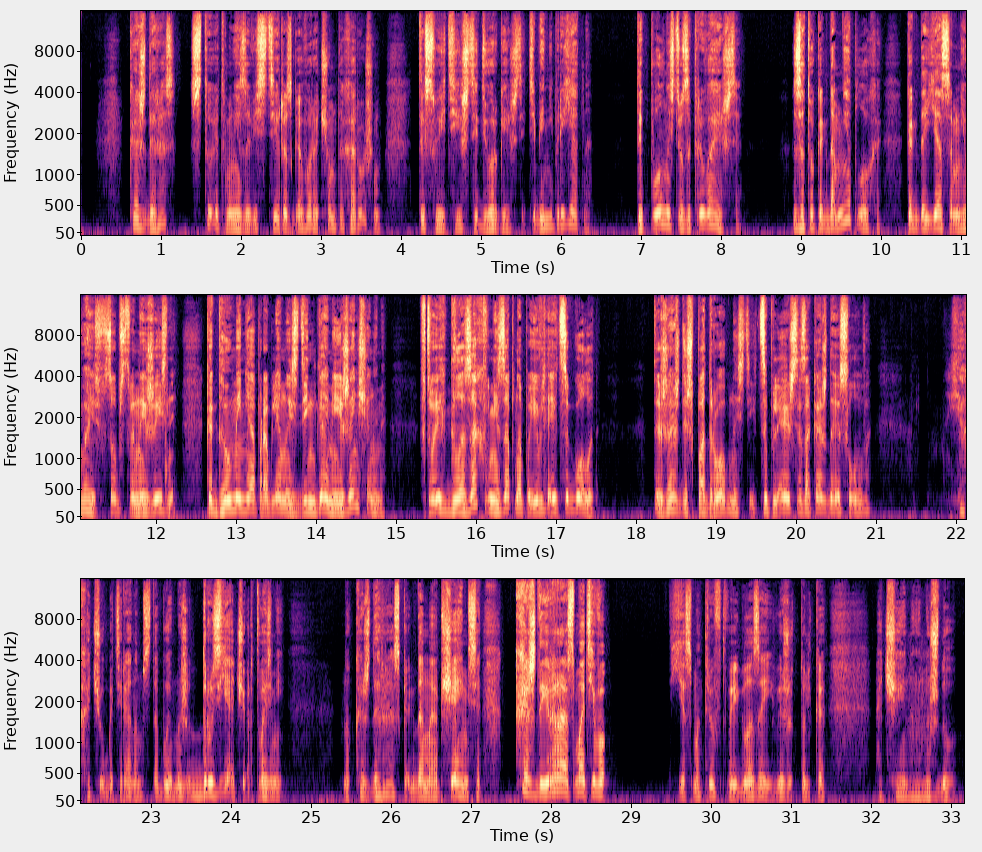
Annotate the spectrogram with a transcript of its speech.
Каждый раз, стоит мне завести разговор о чем то хорошем, ты суетишься, дергаешься, тебе неприятно. Ты полностью закрываешься. Зато когда мне плохо, когда я сомневаюсь в собственной жизни, когда у меня проблемы с деньгами и женщинами, в твоих глазах внезапно появляется голод. Ты жаждешь подробностей, цепляешься за каждое слово. Я хочу быть рядом с тобой, мы же друзья, черт возьми. Но каждый раз, когда мы общаемся, каждый раз, мать его, я смотрю в твои глаза и вижу только отчаянную нужду.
